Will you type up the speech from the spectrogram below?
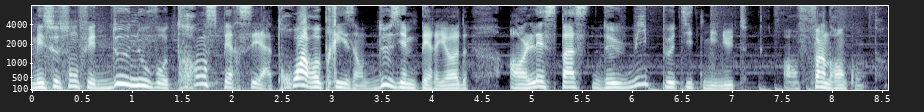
mais se sont fait de nouveau transpercer à trois reprises en deuxième période, en l'espace de 8 petites minutes en fin de rencontre.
